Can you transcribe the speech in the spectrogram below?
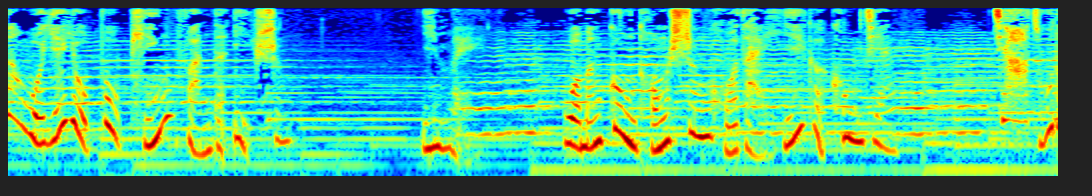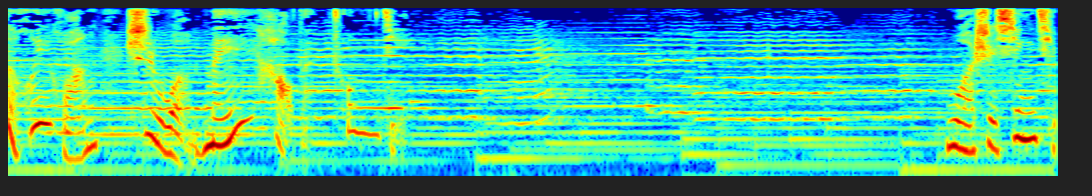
但我也有不平凡的一生，因为我们共同生活在一个空间。家族的辉煌是我美好的憧憬。我是星球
